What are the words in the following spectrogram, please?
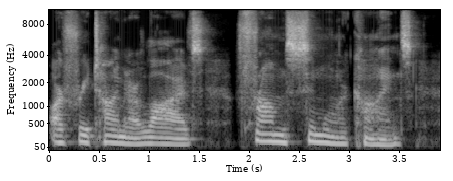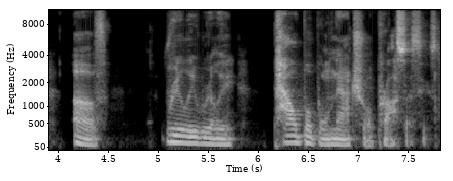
our free time in our lives from similar kinds of really, really palpable natural processes.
